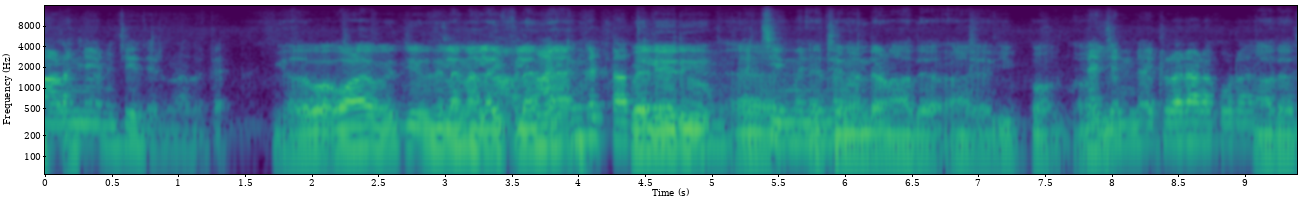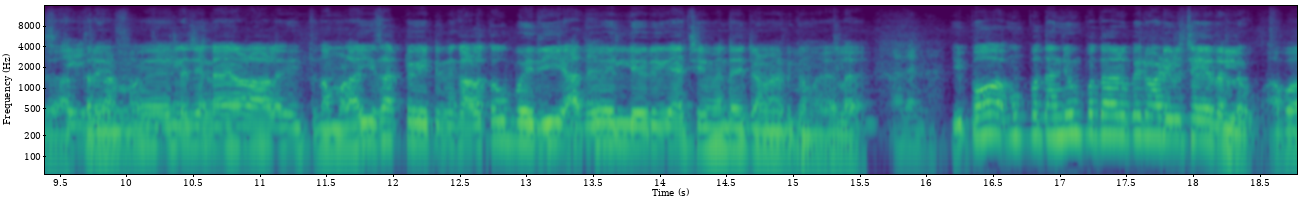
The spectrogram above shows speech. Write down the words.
ആൾ തന്നെയാണ് ചെയ്തിരുന്നത് അതൊക്കെ. അത് വളരെ ജീവിതത്തിൽ തന്നെ ലൈഫിൽ തന്നെ വലിയൊരു അച്ചീവ്മെന്റ് ആണ് അതെ. ഇപ്പൊ ലെജൻഡ് ആയിട്ടുള്ള ഒരാളെ കൂടെ അതെ അതെ. അത്രയും ലെജൻഡ് ആയ ആൾ നമ്മളെ ഈ സർട്ടിഫിക്കറ്റിനെക്കാളൊക്കെ ഉപരി അത് വലിയൊരു അച്ചീവ്മെന്റ് ആയിട്ടാണ് എടുക്കുന്നത് അല്ലെ? ഇപ്പൊ മുപ്പത്തഞ്ച് മുപ്പത്തി ആറ് പരിപാടികൾ ചെയ്തല്ലോ. അപ്പൊ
